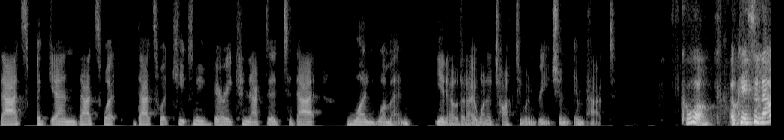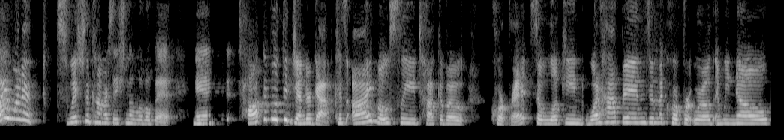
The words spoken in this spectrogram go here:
that's again that's what that's what keeps me very connected to that one woman you know that i want to talk to and reach and impact cool okay so now i want to switch the conversation a little bit mm-hmm. and talk about the gender gap because i mostly talk about corporate so looking what happens in the corporate world and we know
